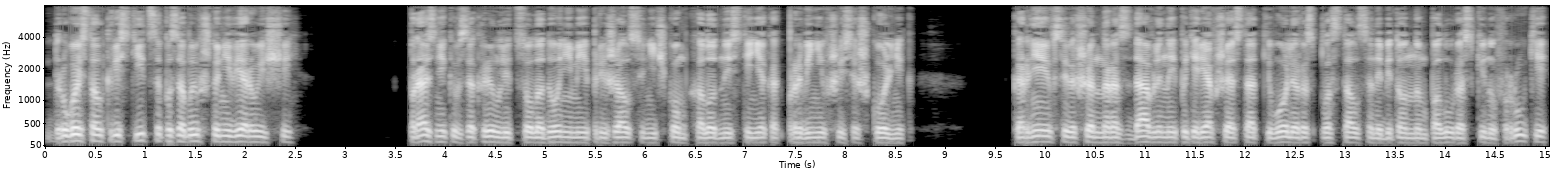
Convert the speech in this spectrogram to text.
Другой стал креститься, позабыв, что неверующий. Праздников закрыл лицо ладонями и прижался ничком к холодной стене, как провинившийся школьник. Корнеев, совершенно раздавленный, потерявший остатки воли, распластался на бетонном полу, раскинув руки,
